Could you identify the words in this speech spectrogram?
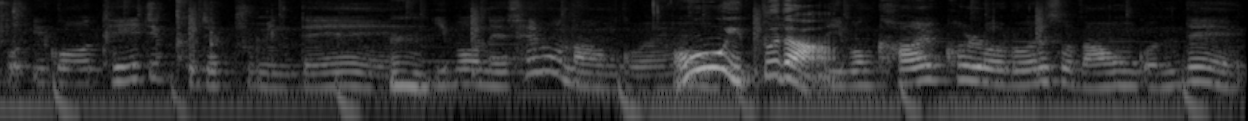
이거, 이거 데이지크 제품인데 음. 이번에 새로 나온 거예요. 오 이쁘다. 이번 가을 컬러로 해서 나온 건데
